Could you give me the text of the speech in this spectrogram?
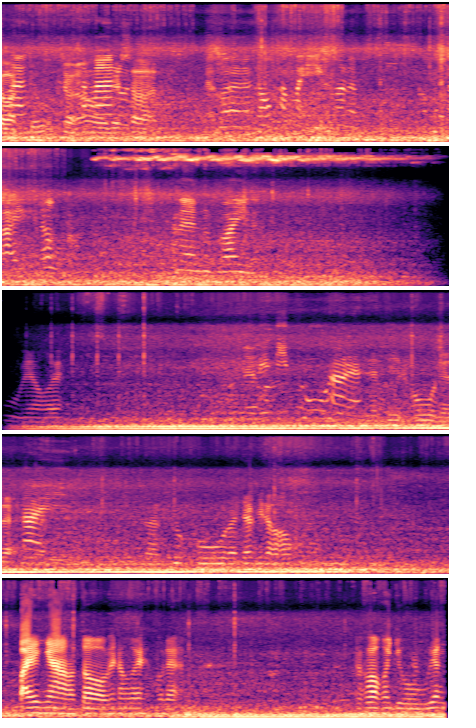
จอดดูจอดเอา ถ้ามาโดรยถสารแบบว่าเขาขับมาเองเขาแบบก็บ่ใกล้เนาะคะแนนรถไวนะผู้พี่น้องเอ้ยได้ดีผู้เขาน่ะจะตีผู้นี่แหละไก่ก็คือผู้นะจ๊ะพี่น้อง ไปยาวต่อพี่น้องเอ้ยหมดแล้วแล้วพ่อก็อยู่เวียง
